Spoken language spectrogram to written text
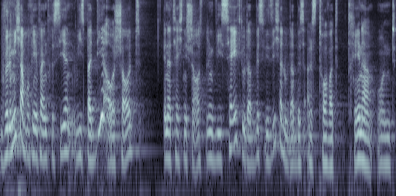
würde mich aber auf jeden Fall interessieren, wie es bei dir ausschaut in der technischen Ausbildung, wie safe du da bist, wie sicher du da bist als Torwarttrainer. Und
